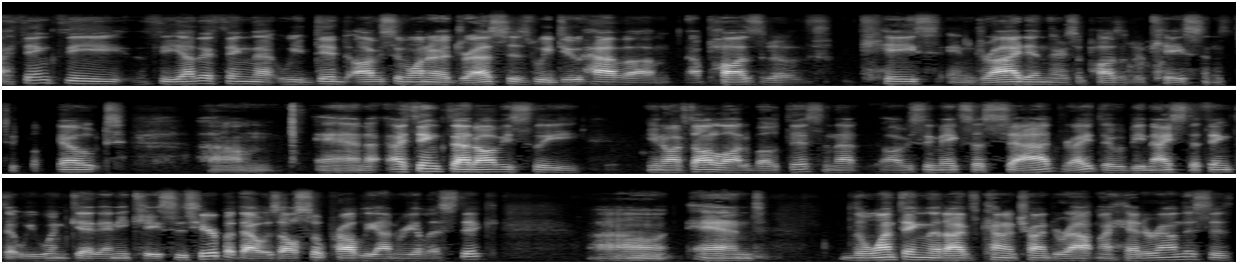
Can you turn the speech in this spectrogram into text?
I think the the other thing that we did obviously want to address is we do have a, a positive case in Dryden. There's a positive case in to look out, um, and I think that obviously, you know, I've thought a lot about this, and that obviously makes us sad, right? It would be nice to think that we wouldn't get any cases here, but that was also probably unrealistic. Uh, mm-hmm. And the one thing that I've kind of tried to wrap my head around this is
